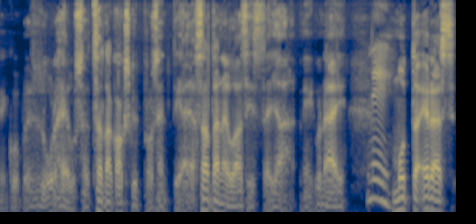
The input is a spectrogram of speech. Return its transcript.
niin kuin urheilussa, että 120 prosenttia ja satanen lasissa ja niin kuin näin. Niin. Mutta eräs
